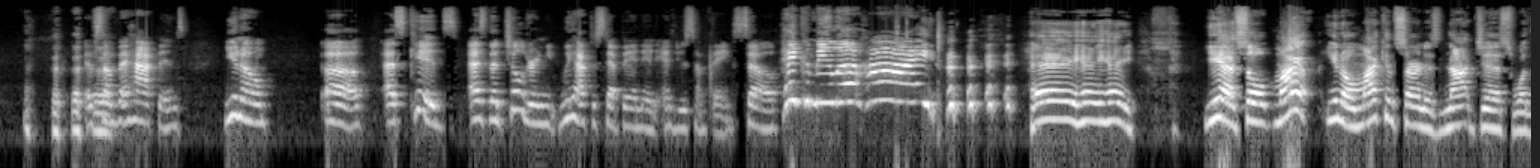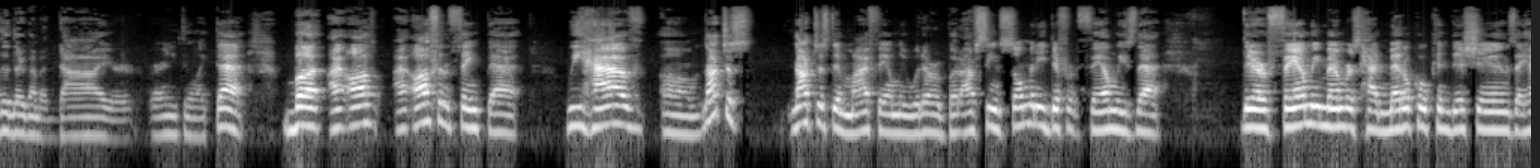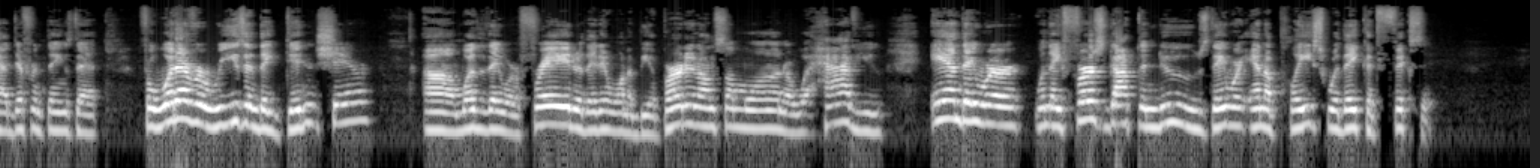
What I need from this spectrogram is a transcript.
if something happens you know uh, as kids as the children we have to step in and, and do something so hey camila hi! Hey hey hey. Yeah, so my you know my concern is not just whether they're gonna die or or anything like that, but I of, I often think that we have um, not just not just in my family whatever, but I've seen so many different families that their family members had medical conditions, they had different things that for whatever reason they didn't share. Um, whether they were afraid or they didn't want to be a burden on someone or what have you. And they were, when they first got the news, they were in a place where they could fix it.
